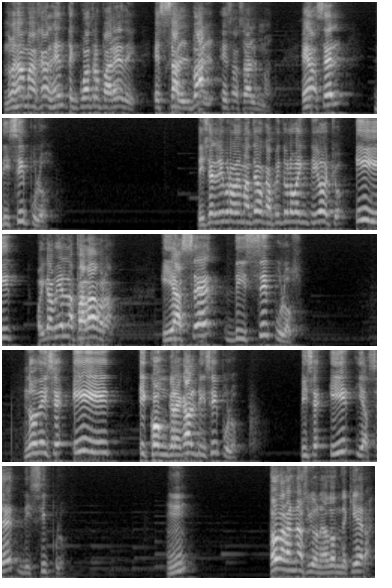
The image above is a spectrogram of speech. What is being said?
No es amajar gente en cuatro paredes es salvar esas almas, es hacer discípulos. Dice el libro de Mateo capítulo 28, id, oiga bien la palabra, y hacer discípulos. No dice id y congregar discípulos. Dice ir y hacer discípulos. ¿Mm? Todas las naciones, a donde quiera.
